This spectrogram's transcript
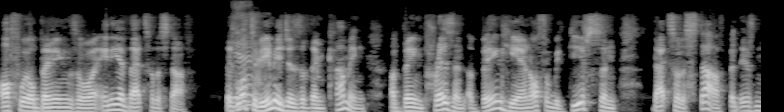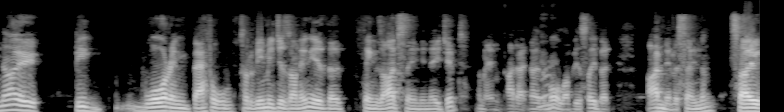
off-world beings or any of that sort of stuff. There's lots of images of them coming, of being present, of being here, and often with gifts and that sort of stuff. But there's no big warring battle sort of images on any of the things I've seen in Egypt. I mean, I don't know them all, obviously, but I've never seen them. So,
